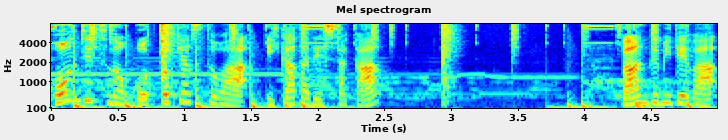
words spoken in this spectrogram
本日のポッドキャストはいかがでしたか？番組では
